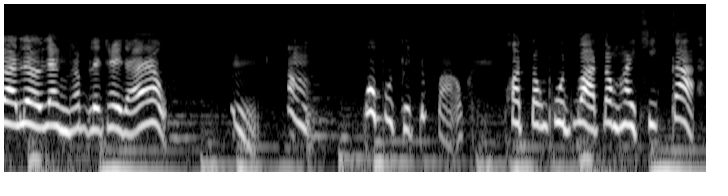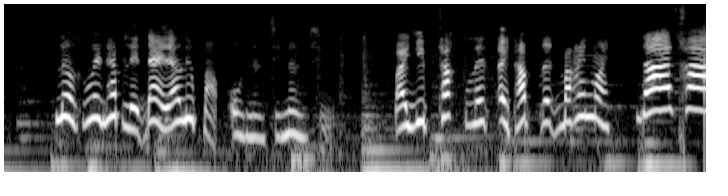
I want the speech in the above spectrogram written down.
ก้าเลิกเล่นแท็บเล็ตให้แล้ว อืมต้อง ว่าพูดผิดหรือเปล่า พอต้องพูดว่าต้องให้ชิก้า เลิกเล่นแท็บเล็ตได้แล้วหรือเปล่า โอ้นั่นสินั่นสิไปหยิบแท็บเล็ตไอ้แท็บเล็ตมาให้หน่อย ได้ค่ะ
